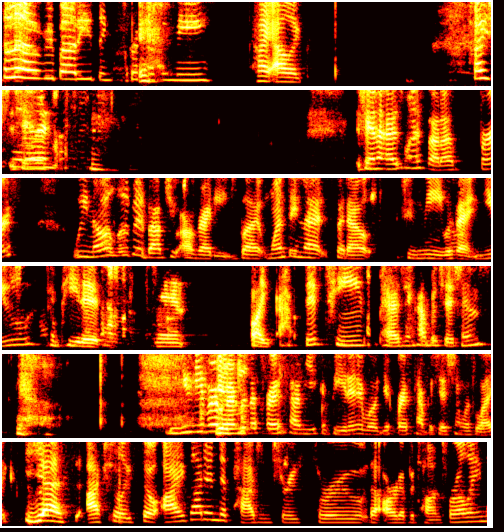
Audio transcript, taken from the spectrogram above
Hello, everybody. Thanks for having me. Hi, Alex. Hi, Shannon. Shannon. Shannon, I just want to start off first. We know a little bit about you already, but one thing that stood out to me was that you competed in like 15 pageant competitions. Do you even yes. remember the first time you competed? What your first competition was like? Yes, actually. So I got into pageantry through the art of baton twirling.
